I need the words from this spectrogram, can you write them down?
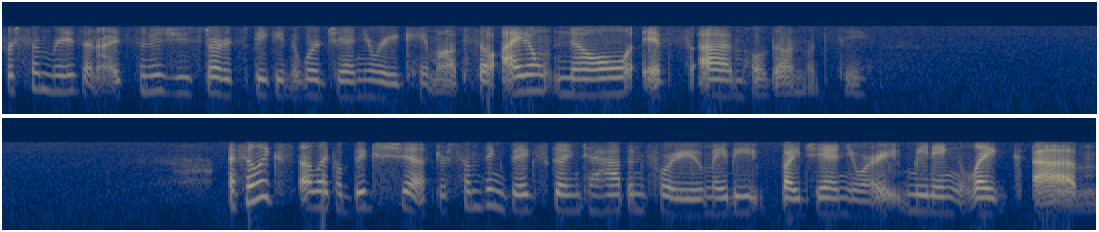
For some reason, as soon as you started speaking, the word January came up. So I don't know if. um Hold on, let's see. I feel like uh, like a big shift or something big's going to happen for you maybe by January, meaning like um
